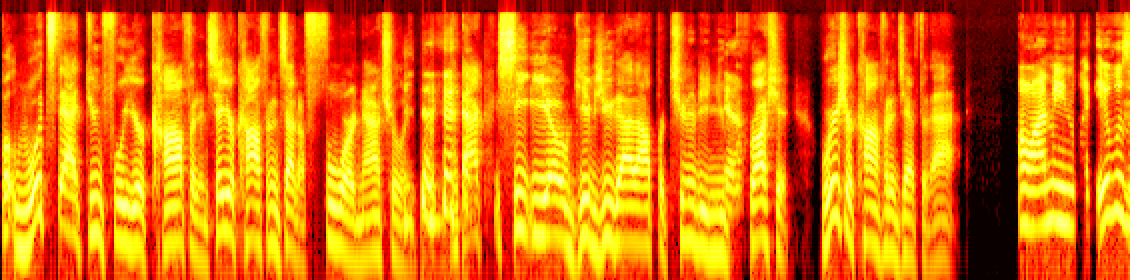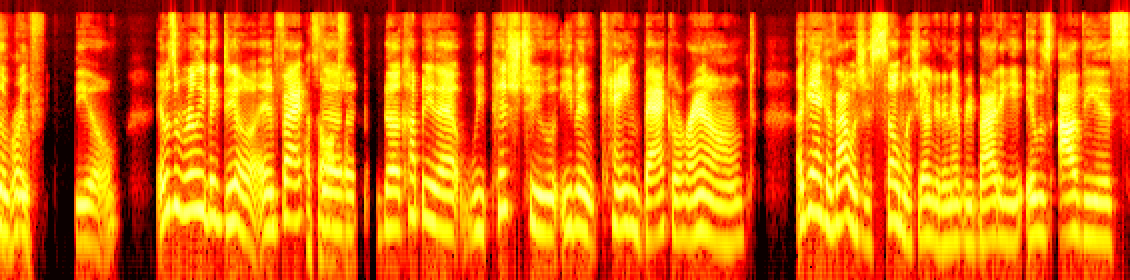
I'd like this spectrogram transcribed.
but what's that do for your confidence? Say your confidence at a four naturally. That ceo gives you that opportunity and you yeah. crush it. Where's your confidence after that? Oh i mean like it was a real deal it was a really big deal. In fact That's the awesome. the company that we pitched to even came back around again because i was just so much younger than everybody. It was obvious.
